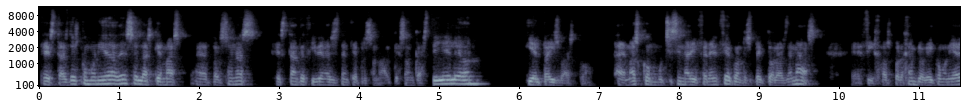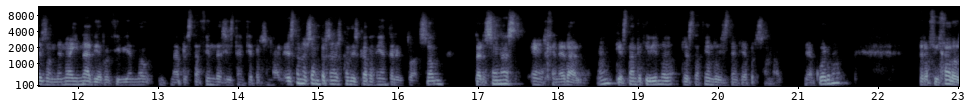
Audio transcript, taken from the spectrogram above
estas dos comunidades son las que más eh, personas están recibiendo asistencia personal, que son Castilla y León y el País Vasco. Además, con muchísima diferencia con respecto a las demás. Eh, fijaos, por ejemplo, que hay comunidades donde no hay nadie recibiendo la prestación de asistencia personal. Esto no son personas con discapacidad intelectual, son personas en general que están recibiendo prestación de asistencia personal. ¿De acuerdo? Pero fijaros,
